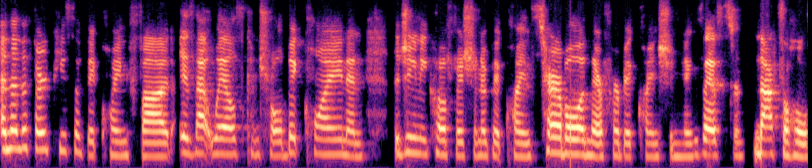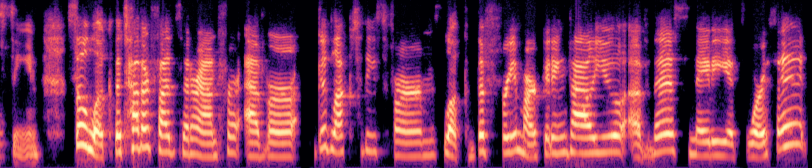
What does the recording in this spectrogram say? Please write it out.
And then the third piece of Bitcoin FUD is that whales control Bitcoin and the Gini coefficient of Bitcoin is terrible and therefore Bitcoin shouldn't exist. And that's a whole scene. So look, the Tether FUD's been around forever. Good luck to these firms. Look, the free marketing value of this, maybe it's worth it.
